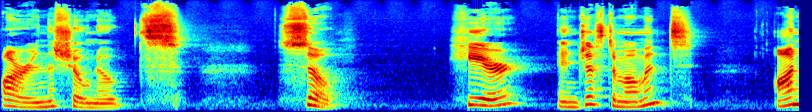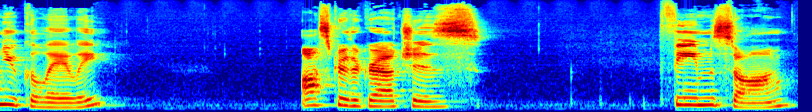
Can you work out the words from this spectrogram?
are in the show notes. So, here in just a moment, on ukulele, Oscar the Grouch's theme song.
